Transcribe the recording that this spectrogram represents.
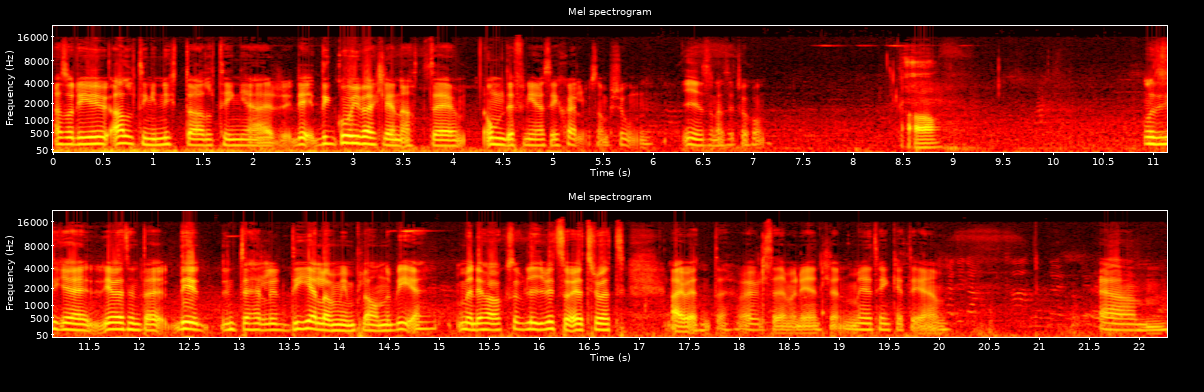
Alltså det är ju, allting är nytt och allting är, det, det går ju verkligen att eh, omdefiniera sig själv som person i en sån här situation. Ja. Och det tycker jag, jag vet inte, det är inte heller del av min plan B. Men det har också blivit så. Jag tror att, ja, jag vet inte vad jag vill säga med det egentligen. Men jag tänker att det är um,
